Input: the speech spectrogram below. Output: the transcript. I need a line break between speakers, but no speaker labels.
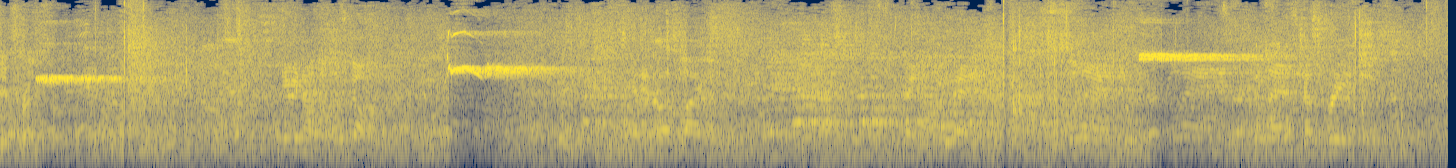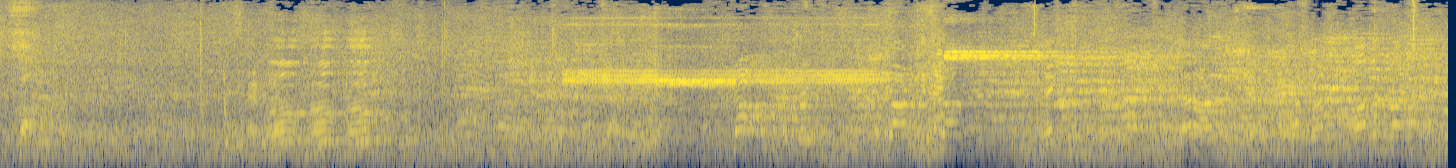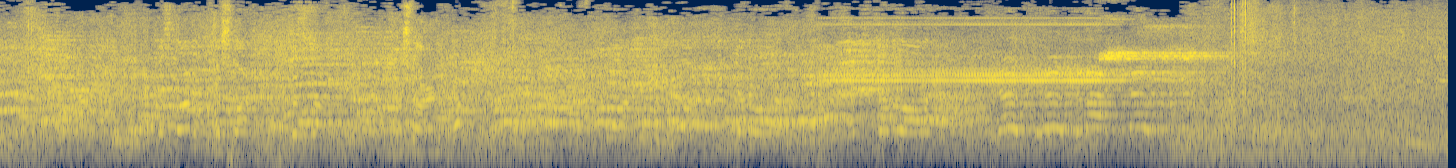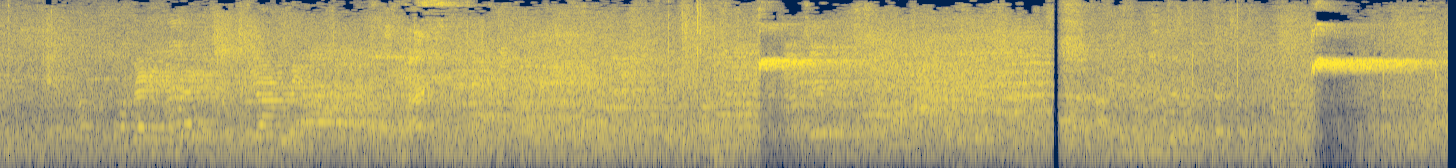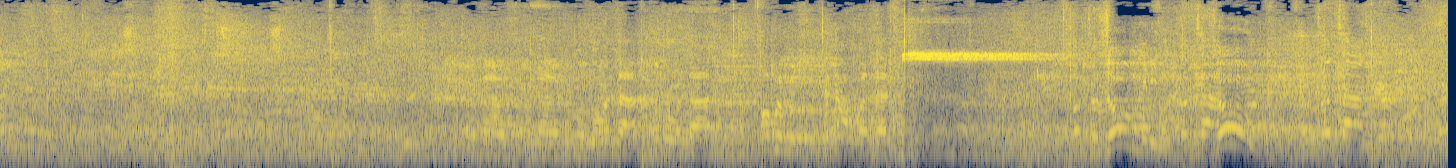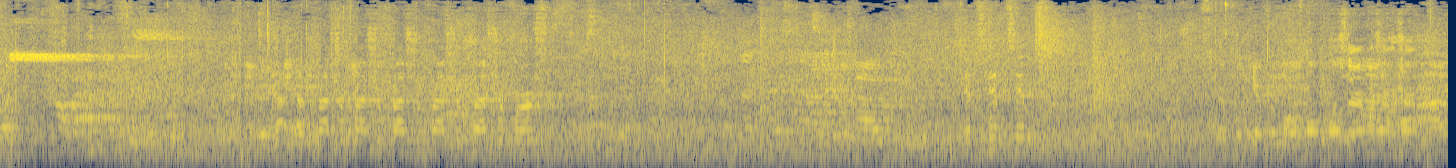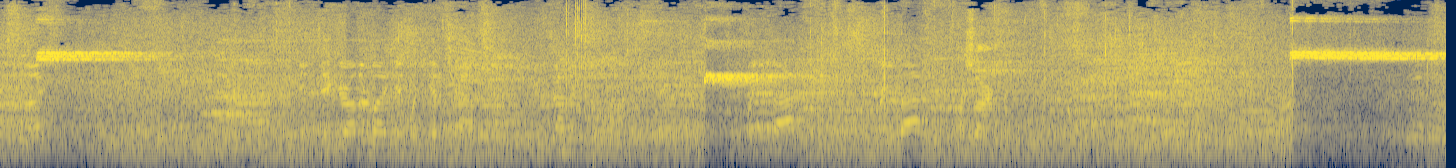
see if Red throws the picture up.
Here we go. Let's go. Get into those legs. Ready, ready. Circle in, circle in, circle in. Just reach. Go. Move, move, move. Go. Keep the arm, keep the arm. Take that arm. That's run it. Up and run. Just run it. Just Just it.
Push learn.
Yep. Pressure, pressure, first. Hips, hips, hips. Careful, careful. Hold, hold, hold.
Watch there, watch there, watch there.
Nice, nice. Take your other leg in when you get a chance. Bring it back. Bring it back.
Push learn.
